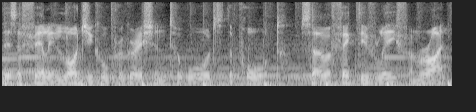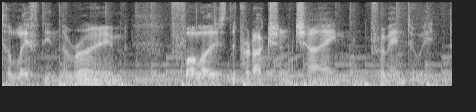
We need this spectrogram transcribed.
there's a fairly logical progression towards the port. So effectively from right to left in the room follows the production chain from end to end.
